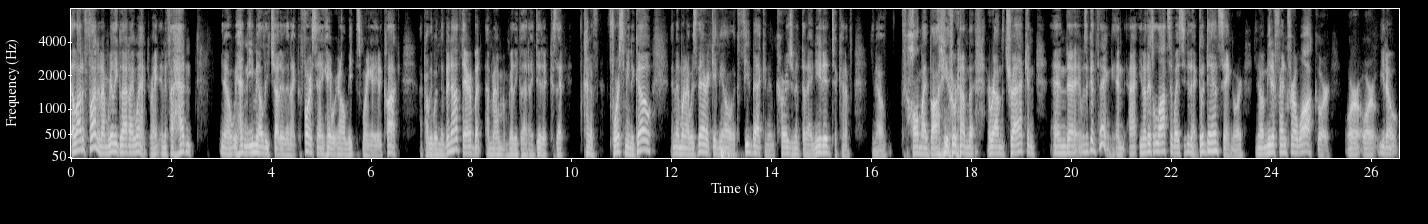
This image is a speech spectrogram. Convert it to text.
a lot of fun. And I'm really glad I went. Right. And if I hadn't, you know, we hadn't emailed each other the night before saying, Hey, we're going to all meet this morning at eight o'clock. I probably wouldn't have been out there, but I'm, I'm really glad I did it because that kind of forced me to go. And then when I was there, it gave me all the feedback and encouragement that I needed to kind of, you know, haul my body around the around the track and and uh, it was a good thing. And uh, you know there's lots of ways to do that. Go dancing or you know meet a friend for a walk or or or you know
